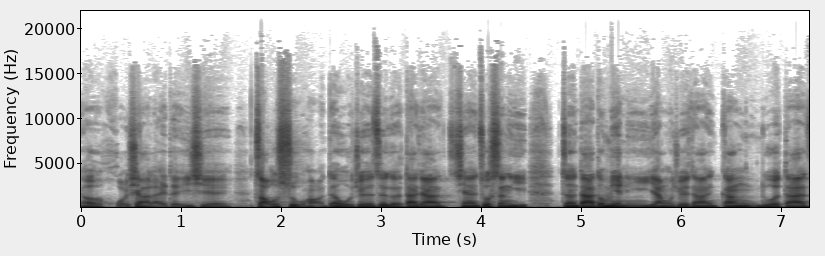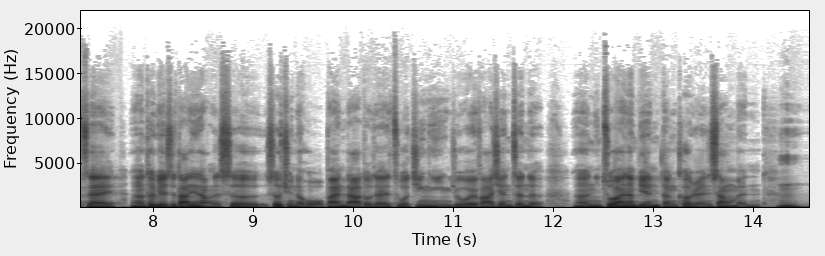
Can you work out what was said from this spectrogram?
要活下来的一些招数哈，但我觉得这个大家现在做生意，真的大家都面临一样。我觉得大家刚如果大家在嗯，特别是大店长的社社群的伙伴，大家都在做经营，就会发现真的，嗯，你坐在那边等客人上门，嗯。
